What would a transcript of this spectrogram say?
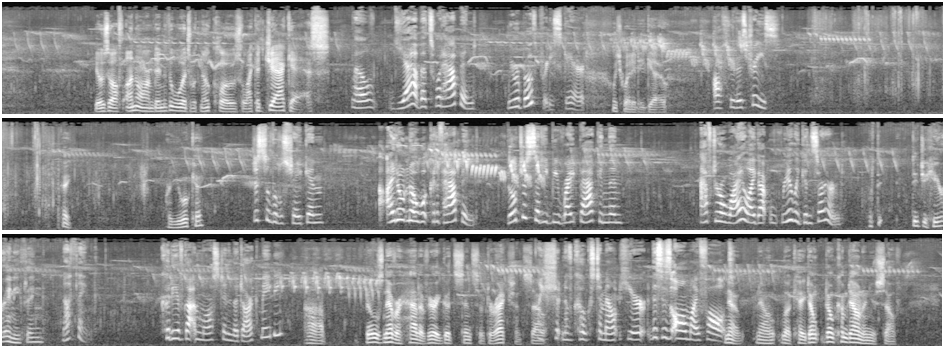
Goes off unarmed into the woods with no clothes like a jackass. Well, yeah, that's what happened. We were both pretty scared. Which way did he go? Off through those trees. Are you okay? Just a little shaken. I I don't know what could have happened. Bill just said he'd be right back, and then after a while, I got really concerned. What did, did you hear anything? Nothing. Could he have gotten lost in the dark, maybe? Uh, Bill's never had a very good sense of direction, so. I shouldn't have coaxed him out here. This is all my fault. No, no, look, hey, don't don't come down on yourself.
